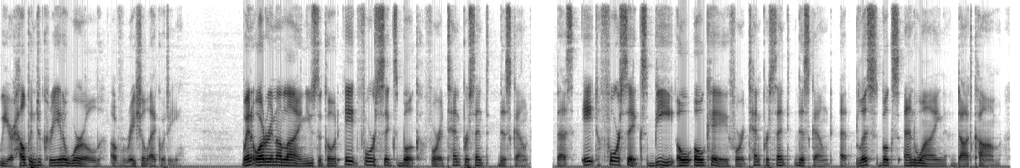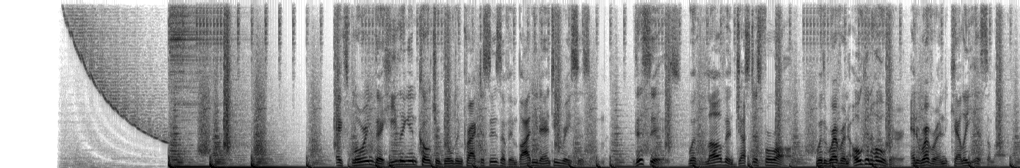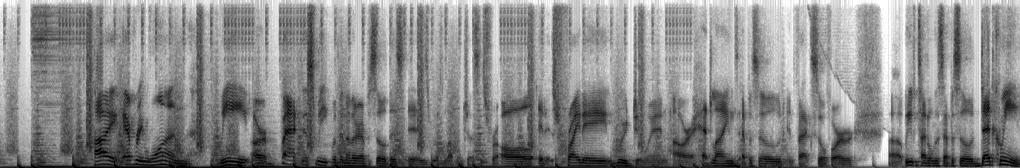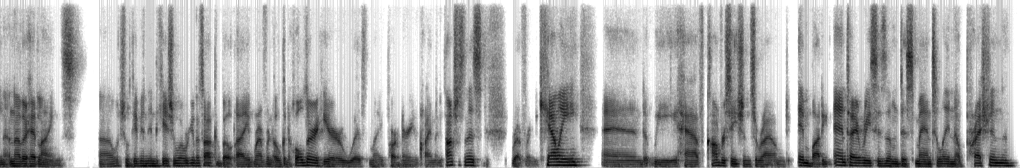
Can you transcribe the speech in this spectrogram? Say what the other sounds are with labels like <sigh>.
we are helping to create a world of racial equity. When ordering online, use the code 846BOOK for a 10% discount. That's 846BOOK for a 10% discount at blissbooksandwine.com. Exploring the healing and culture building practices of embodied anti racism. This is With Love and Justice for All with Reverend Ogun Holder and Reverend Kelly Isola. Hi, everyone. We are back this week with another episode. This is With Love and Justice for All. It is Friday. We're doing our headlines episode. In fact, so far, uh, we've titled this episode Dead Queen, Another Headlines uh, which will give you an indication what we're going to talk about. I am Reverend Ogun Holder here with my partner in crime and consciousness, Reverend Kelly, and we have conversations around embodied anti racism, dismantling oppression,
